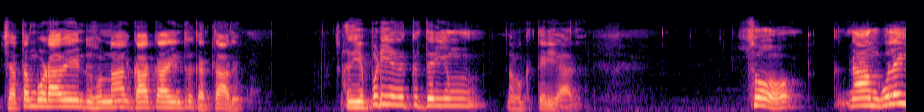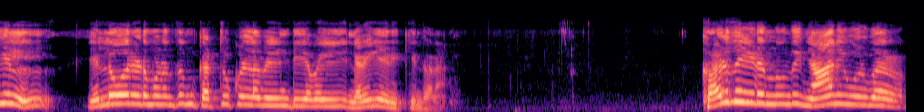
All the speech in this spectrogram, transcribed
சத்தம் போடாதே என்று சொன்னால் காக்கா என்று கத்தாது. அது எப்படி எனக்கு தெரியும்? நமக்கு தெரியாது. ஸோ நாம் உலகில் எல்லோரிடமிருந்தும் கற்றுக்கொள்ள வேண்டியவை நிறைய இருக்கின்றன. கழுதையிடமிருந்து ஞானி ஒருவர்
